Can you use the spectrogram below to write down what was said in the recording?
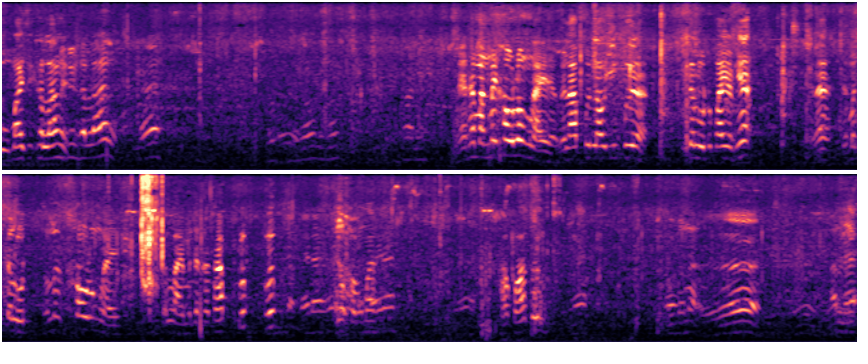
ดูไม้ชิดคันล่างเลยดึงคันล่างนะแม้ถ้ามันไม่เข้าร่องไหลอะเวลาปืนเรายิงปืนอะมันจะหลุดออกไปแบบเนี้ยเห็นไหมเดี๋ยวมันจะหลุดแล้วมันเข้าร่องไหลแล้วไหลมันจะกระทับกรึ๊บกรึ๊บยกออกมาขาขวาตึงเอานั่นน่ะเออนั่นแหละ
